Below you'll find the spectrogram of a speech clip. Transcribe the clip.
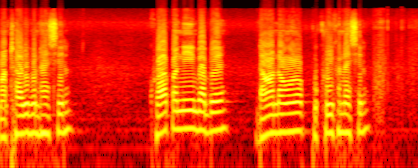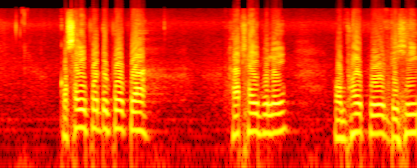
মাথাউৰি বন্ধাইছিল। খোৱা পানীৰ বাবে ডাঙৰ ডাঙৰ পুখুৰী খন্দাইছিল। কছাৰী উপদ্ৰৱৰ পৰা হাত সাৰিবলৈ অভয়পুৰ দিহিং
